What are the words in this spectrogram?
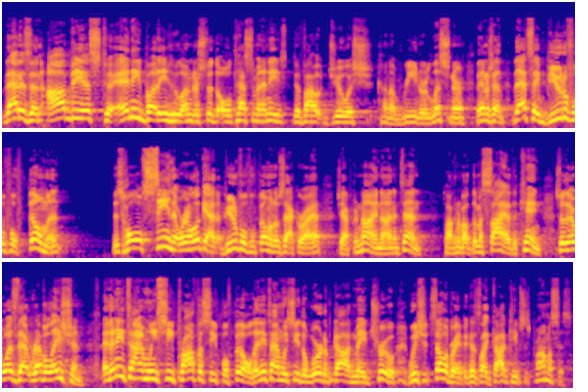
that is an obvious to anybody who understood the Old Testament, any devout Jewish kind of reader, listener, they understand that's a beautiful fulfillment this whole scene that we're going to look at, a beautiful fulfillment of Zechariah chapter 9, 9 and 10, talking about the Messiah, the King. So there was that revelation. And anytime we see prophecy fulfilled, anytime we see the Word of God made true, we should celebrate because, like, God keeps His promises.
